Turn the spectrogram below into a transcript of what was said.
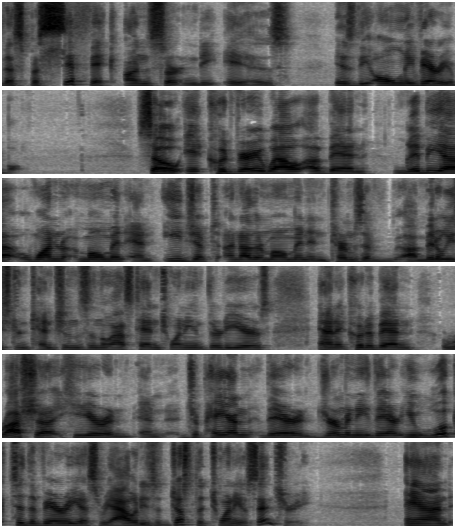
the specific uncertainty is, is the only variable. So it could very well have been Libya one moment and Egypt another moment in terms of uh, Middle Eastern tensions in the last 10, 20, and 30 years. And it could have been Russia here and, and Japan there and Germany there. You look to the various realities of just the 20th century, and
